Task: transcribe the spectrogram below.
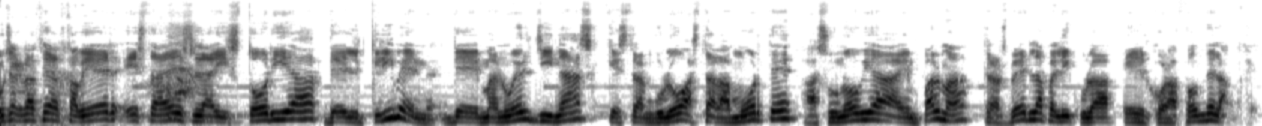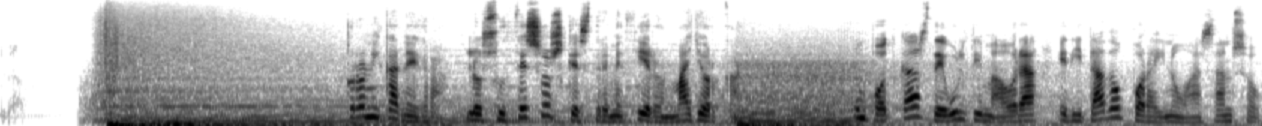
Muchas gracias, Javier. Esta es la historia del crimen de Manuel Ginás, que estranguló hasta la muerte a su novia en Palma tras ver la película El corazón del ángel. Crónica Negra, los sucesos que estremecieron Mallorca. Un podcast de última hora editado por Ainhoa Sanso.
